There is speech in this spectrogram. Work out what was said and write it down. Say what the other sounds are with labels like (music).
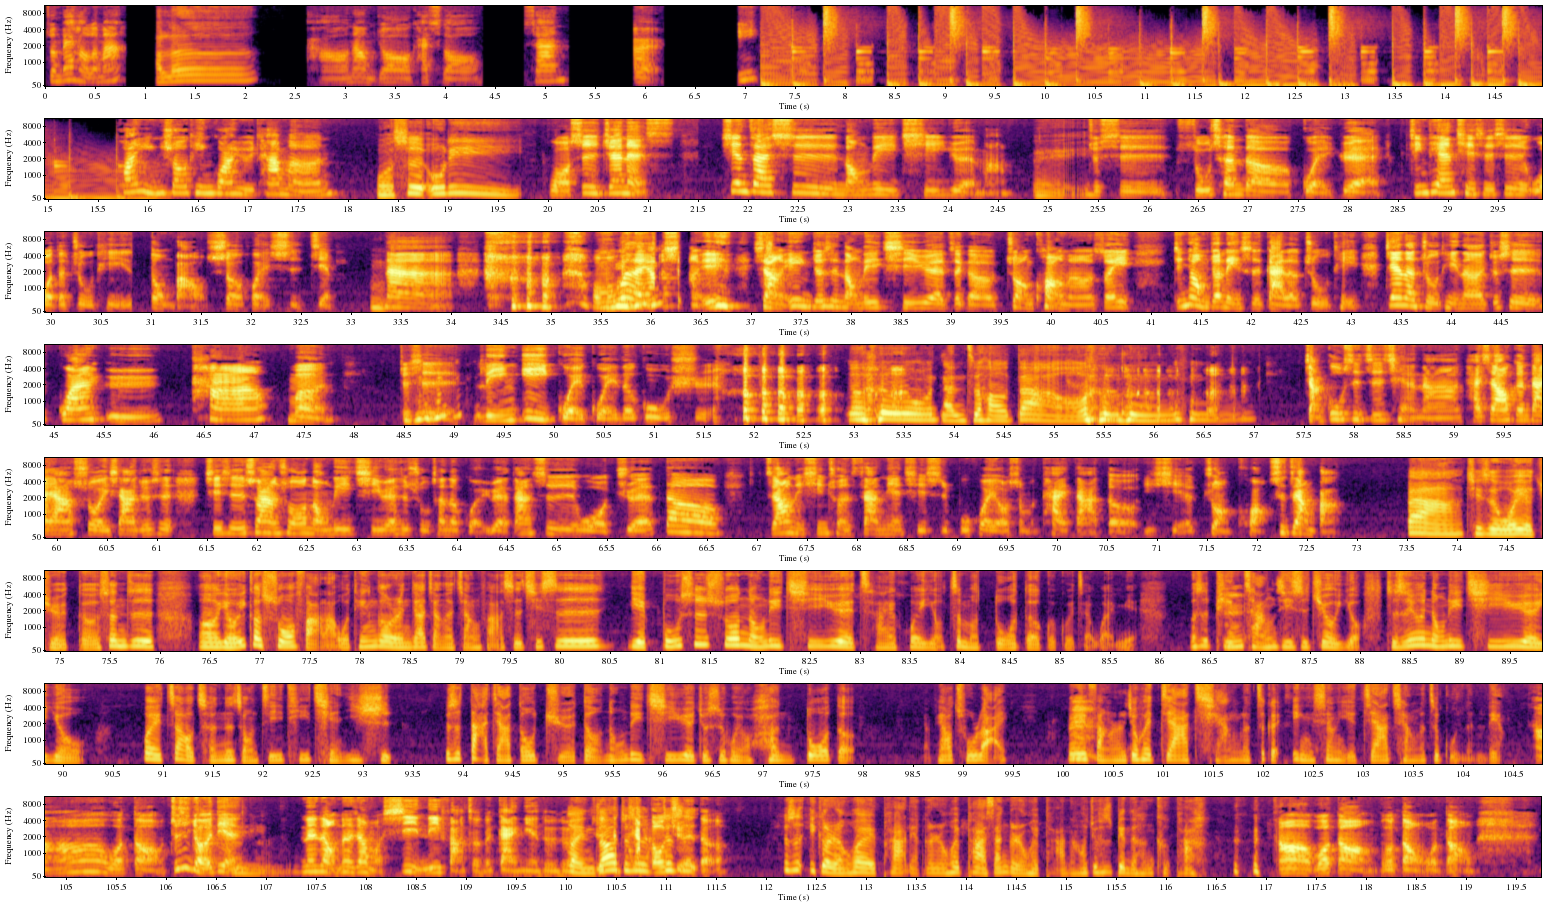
准备好了吗？好了，好，那我们就开始喽。三、二、一，欢迎收听关于他们。我是乌力，我是 Janice。现在是农历七月嘛，对，就是俗称的鬼月。今天其实是我的主题——动保社会事件。嗯那 (laughs) 我们为了要响应 (laughs) 响应，就是农历七月这个状况呢，所以今天我们就临时改了主题。今天的主题呢，就是关于他们，就是 (laughs) 灵异鬼鬼的故事。我们胆子好大哦。讲故事之前呢、还是要跟大家说一下，就是其实虽然说农历七月是俗称的鬼月，但是我觉得只要你心存善念，其实不会有什么太大的一些状况，是这样吧？对啊，其实我也觉得，甚至呃有一个说法啦，我听过人家讲的讲法是，其实也不是说农历七月才会有这么多的鬼鬼在外面，而是平嗯常其实就有，只是因为农历七月有会造成那种集体潜意识，就是大家都觉得农历七月就是会有很多的小飘出来，所以嗯反而就会加强了这个印象，也加强了这股能量。哦，我懂，就是有一点嗯，那种那个叫什么吸引力法则的概念，对不对？对，你知道，就是就是觉得，就是一个人会怕，两个人会怕，三个人会怕，然后就是变得很可怕。(laughs) 哦，我懂，我懂，我懂。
